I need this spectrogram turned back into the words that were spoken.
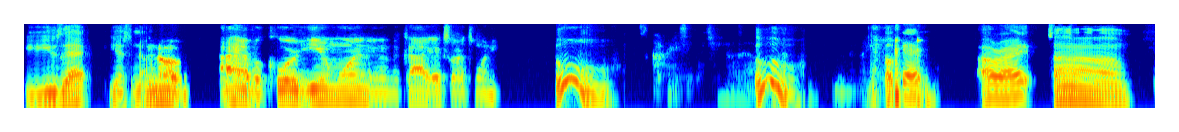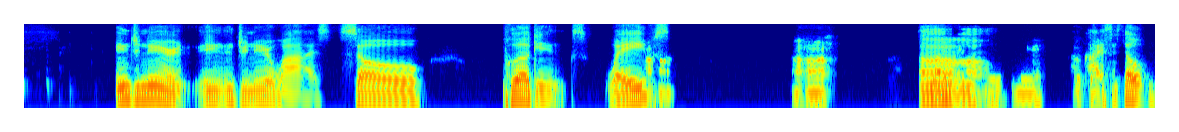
You use that? Yes, no. No, I have a Korg EM1 and an Akai XR20. Ooh. It's crazy that you know that. Ooh. okay. All right. Um, engineer, engineer wise, so plugins, waves, Uh huh. um, okay. iZotope.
